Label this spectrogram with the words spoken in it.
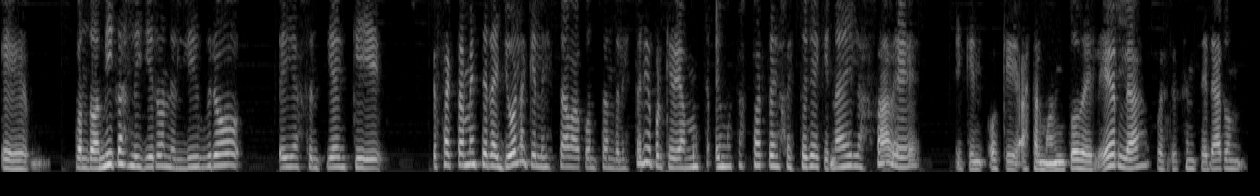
Eh, cuando amigas leyeron el libro, ellas sentían que exactamente era yo la que les estaba contando la historia, porque había hay muchas partes de esa historia que nadie la sabe, y que, o que hasta el momento de leerla, pues se enteraron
